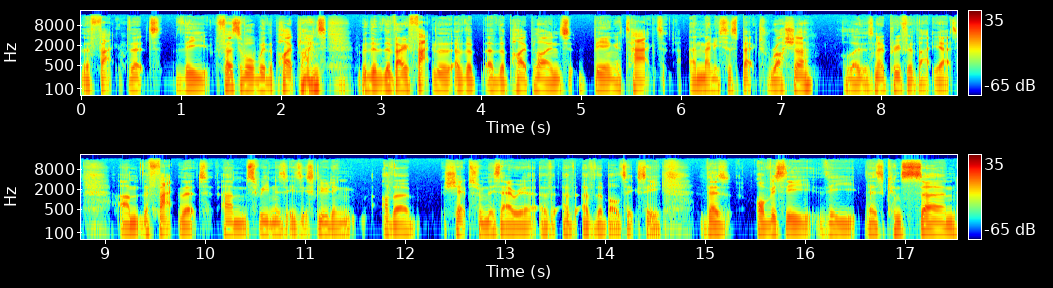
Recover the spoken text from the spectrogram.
the fact that the first of all with the pipelines, with the, the very fact of the of the pipelines being attacked, and many suspect Russia, although there's no proof of that yet. Um, the fact that um, Sweden is, is, excluding other ships from this area of, of, of, the Baltic Sea, there's obviously the there's concern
